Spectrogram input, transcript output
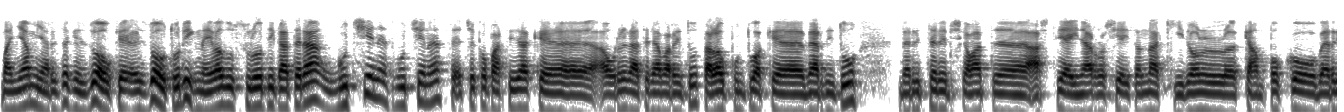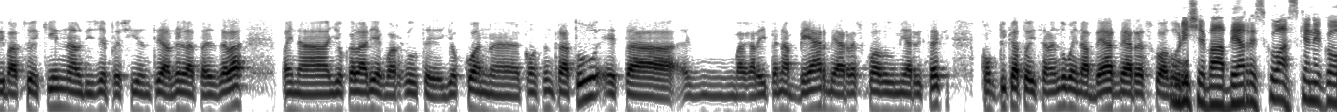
baina miarritzek ez du auke, ez du auturik nahi badu zulotik atera gutxienez gutxienez etxeko partidak eh, aurrera atera barritu talau puntuak eh, behar ditu. Berritzere pixka bat e, astia inarrosia izan da Kirol kanpoko berri batzuekin aldize presidentea dela eta ez dela baina jokalariak barko dute jokoan uh, konzentratu eta ba, garaipena behar beharrezkoa du miarritzek, komplikatu izanen du, baina behar beharrezkoa du. Horixe, ba, beharrezkoa azkeneko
